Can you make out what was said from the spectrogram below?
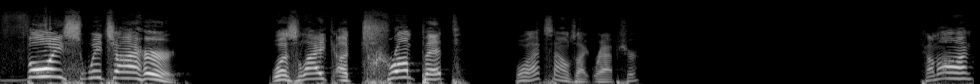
voice which I heard was like a trumpet. Well, that sounds like rapture. Come on.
